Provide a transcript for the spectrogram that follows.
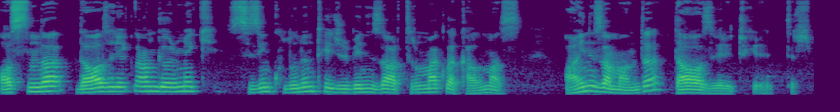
Aslında daha az reklam görmek sizin kullanım tecrübenizi artırmakla kalmaz. Aynı zamanda daha az veri tüketir.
